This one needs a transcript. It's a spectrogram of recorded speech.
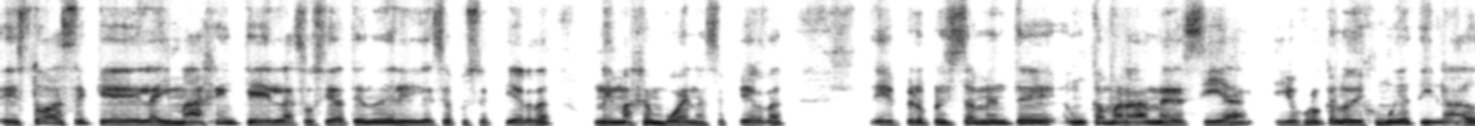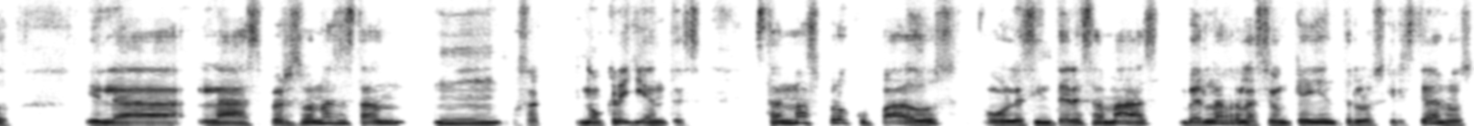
esto hace que la imagen que la sociedad tiene de la iglesia pues se pierda, una imagen buena se pierda. Eh, pero precisamente un camarada me decía, y yo creo que lo dijo muy atinado, y la, las personas están, mm, o sea, no creyentes, están más preocupados o les interesa más ver la relación que hay entre los cristianos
